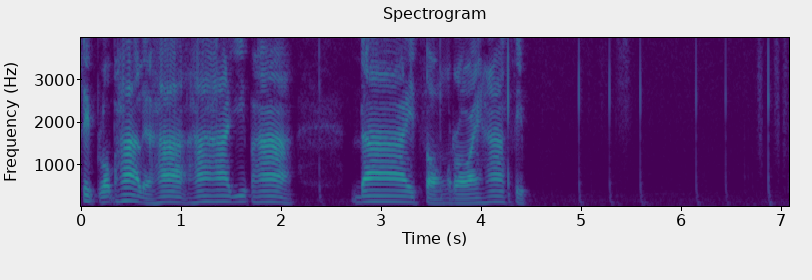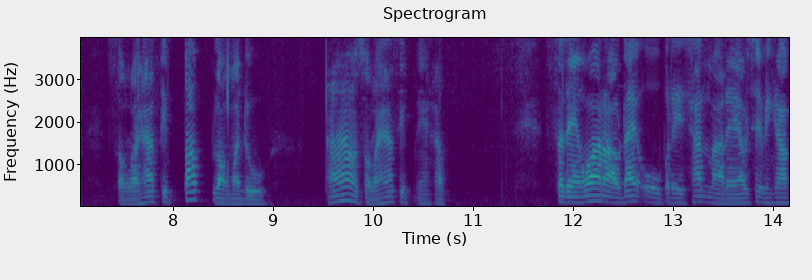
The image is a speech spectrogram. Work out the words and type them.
สิบลบห้าเหลือห้าห้าห้ายี่ห้าได้สองร้อยห้าสิบ สองร้อยห้าสิบปั๊บลองมาดู อ้าวสองร้อยห้าสิบเนี่ยครับ แสดงว่าเราได้โอเปอเรชันมาแล้วใช่ไหมครับ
